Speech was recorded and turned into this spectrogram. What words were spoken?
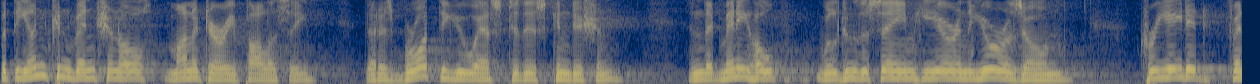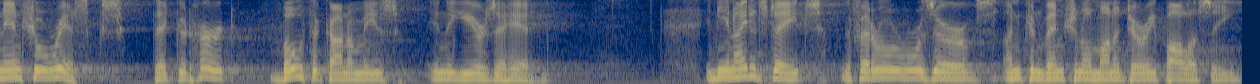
But the unconventional monetary policy that has brought the U.S. to this condition, and that many hope will do the same here in the Eurozone, created financial risks that could hurt both economies in the years ahead. In the United States, the Federal Reserve's unconventional monetary policy,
